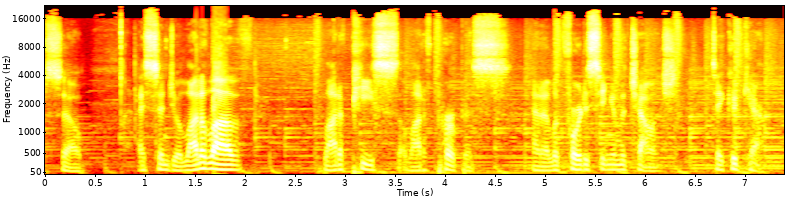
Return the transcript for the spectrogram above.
So I send you a lot of love, a lot of peace, a lot of purpose, and I look forward to seeing you in the challenge. Take good care.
